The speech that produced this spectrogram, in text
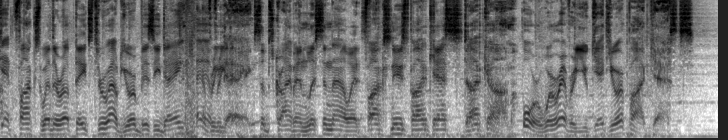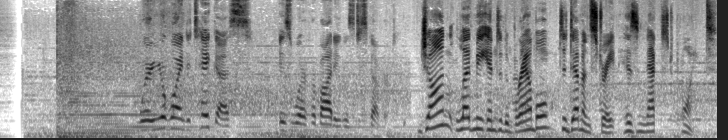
Get Fox weather updates throughout your busy day, every day. Subscribe and listen now at foxnewspodcasts.com or wherever you get your podcasts. Where you're going to take us is where her body was discovered. John led me into the bramble to demonstrate his next point.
